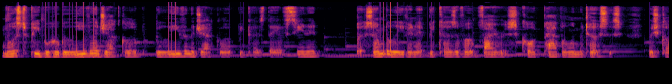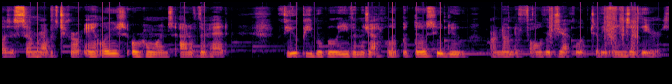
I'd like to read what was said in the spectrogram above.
Most people who believe in the jackalope believe in the jackalope because they have seen it but some believe in it because of a virus called papillomatosis, which causes some rabbits to grow antlers or horns out of their head. Few people believe in the jackalope, but those who do are known to follow the jackalope to the ends of the earth.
